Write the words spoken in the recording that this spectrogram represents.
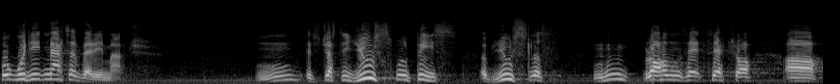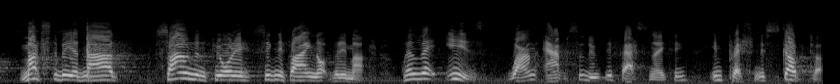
But would it matter very much? Mm? It's just a useful piece of useless mm -hmm, bronze, etc., are much to be admired, sound and fury signifying not very much. Well, there is one absolutely fascinating Impressionist sculptor.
